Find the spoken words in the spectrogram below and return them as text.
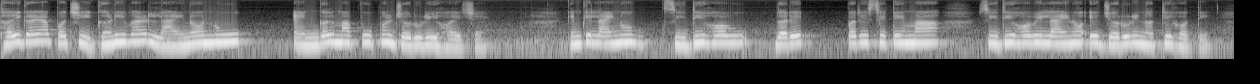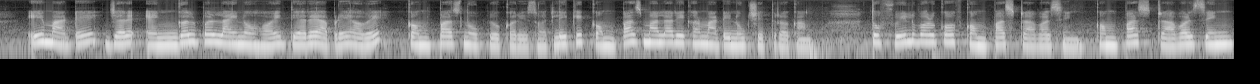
થઈ ગયા પછી ઘણીવાર લાઇનોનું એંગલ માપવું પણ જરૂરી હોય છે. કેમ કે લાઇનો સીધી હોવું, દરેક પરિસ્થિતિમાં સીધી હોવી લાઈનો એ જરૂરી નથી હોતી. એ માટે જ્યારે એંગલ પર લાઈનો હોય ત્યારે આપણે હવે કંપાસનો ઉપયોગ કરીશું. એટલે કે કંપાસ માલા માટેનું ક્ષેત્રકામ. તો field work of compass traversing compass traversing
